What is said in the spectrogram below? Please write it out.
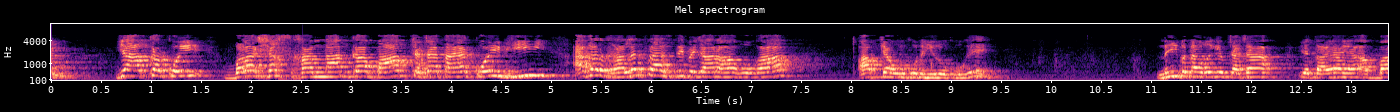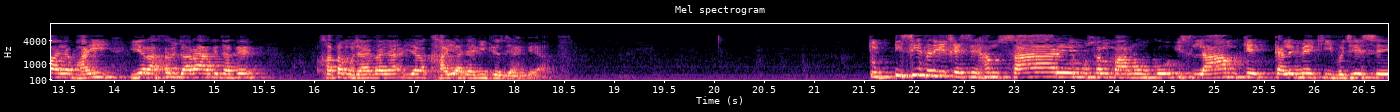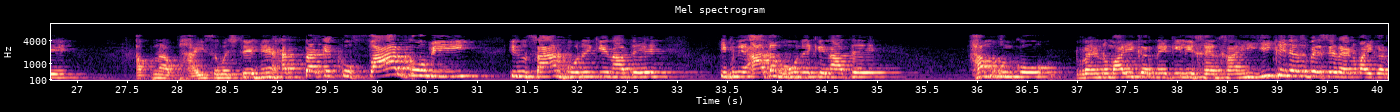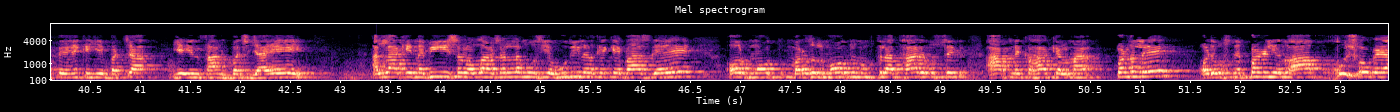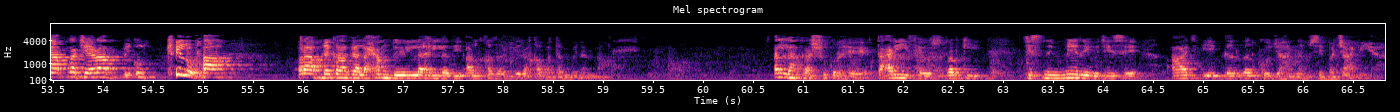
یا آپ کا کوئی بڑا شخص، خاندان کا باپ، چچا، تایا، کوئی بھی اگر غلط راستے پہ جا رہا ہوگا تو آپ کیا ان کو نہیں روکو گے؟ نہیں بتاؤ گے کہ چاچا یا تایا یا ابا یا بھائی یہ راستہ جو جا رہا ہے آگے جا کے ختم ہو جائے گا یا کھائی آ جائے گی، گر جائیں گے آپ۔ تو اسی طریقے سے ہم سارے مسلمانوں کو اسلام کے کلمے کی وجہ سے اپنا بھائی سمجھتے ہیں، حتیٰ کہ کفار کو بھی انسان ہونے کے ناطے، ابن آدم ہونے کے ناطے ہم ان کو رہنمائی کرنے کے لیے خیر خواہی ہی کے جذبے سے رہنمائی کرتے ہیں کہ یہ بچہ، یہ انسان بچ جائے۔ اللہ کے نبی صلی اللہ علیہ وسلم اس یہودی لڑکے کے پاس گئے اور موت، مرض الموت میں مبتلا تھا۔ اس سے آپ نے کہا کہ پڑھ لے۔ اور جب اس نے پڑھ لیا تو آپ خوش ہو گئے، آپ کا چہرہ بالکل کھل اٹھا۔ اور آپ نے کہا کہ الحمد للہ اللہ اللہ کا شکر ہے، تعریف ہے اس رب کی، جس نے میرے وجہ سے آج ایک گردن کو جہنم سے بچا لیا۔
